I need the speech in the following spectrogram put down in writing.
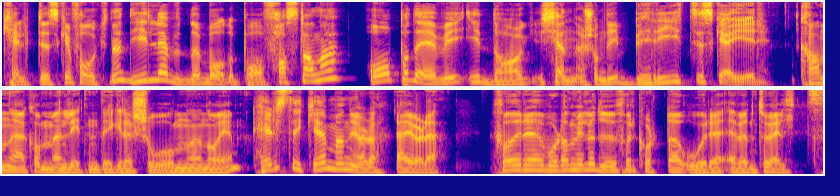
keltiske folkene de levde både på fastlandet og på det vi i dag kjenner som de britiske øyer. Kan jeg komme med en liten digresjon eh, nå, Jim? Helst ikke, men gjør det. Jeg gjør det. For hvordan ville du forkorta ordet eventuelt?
